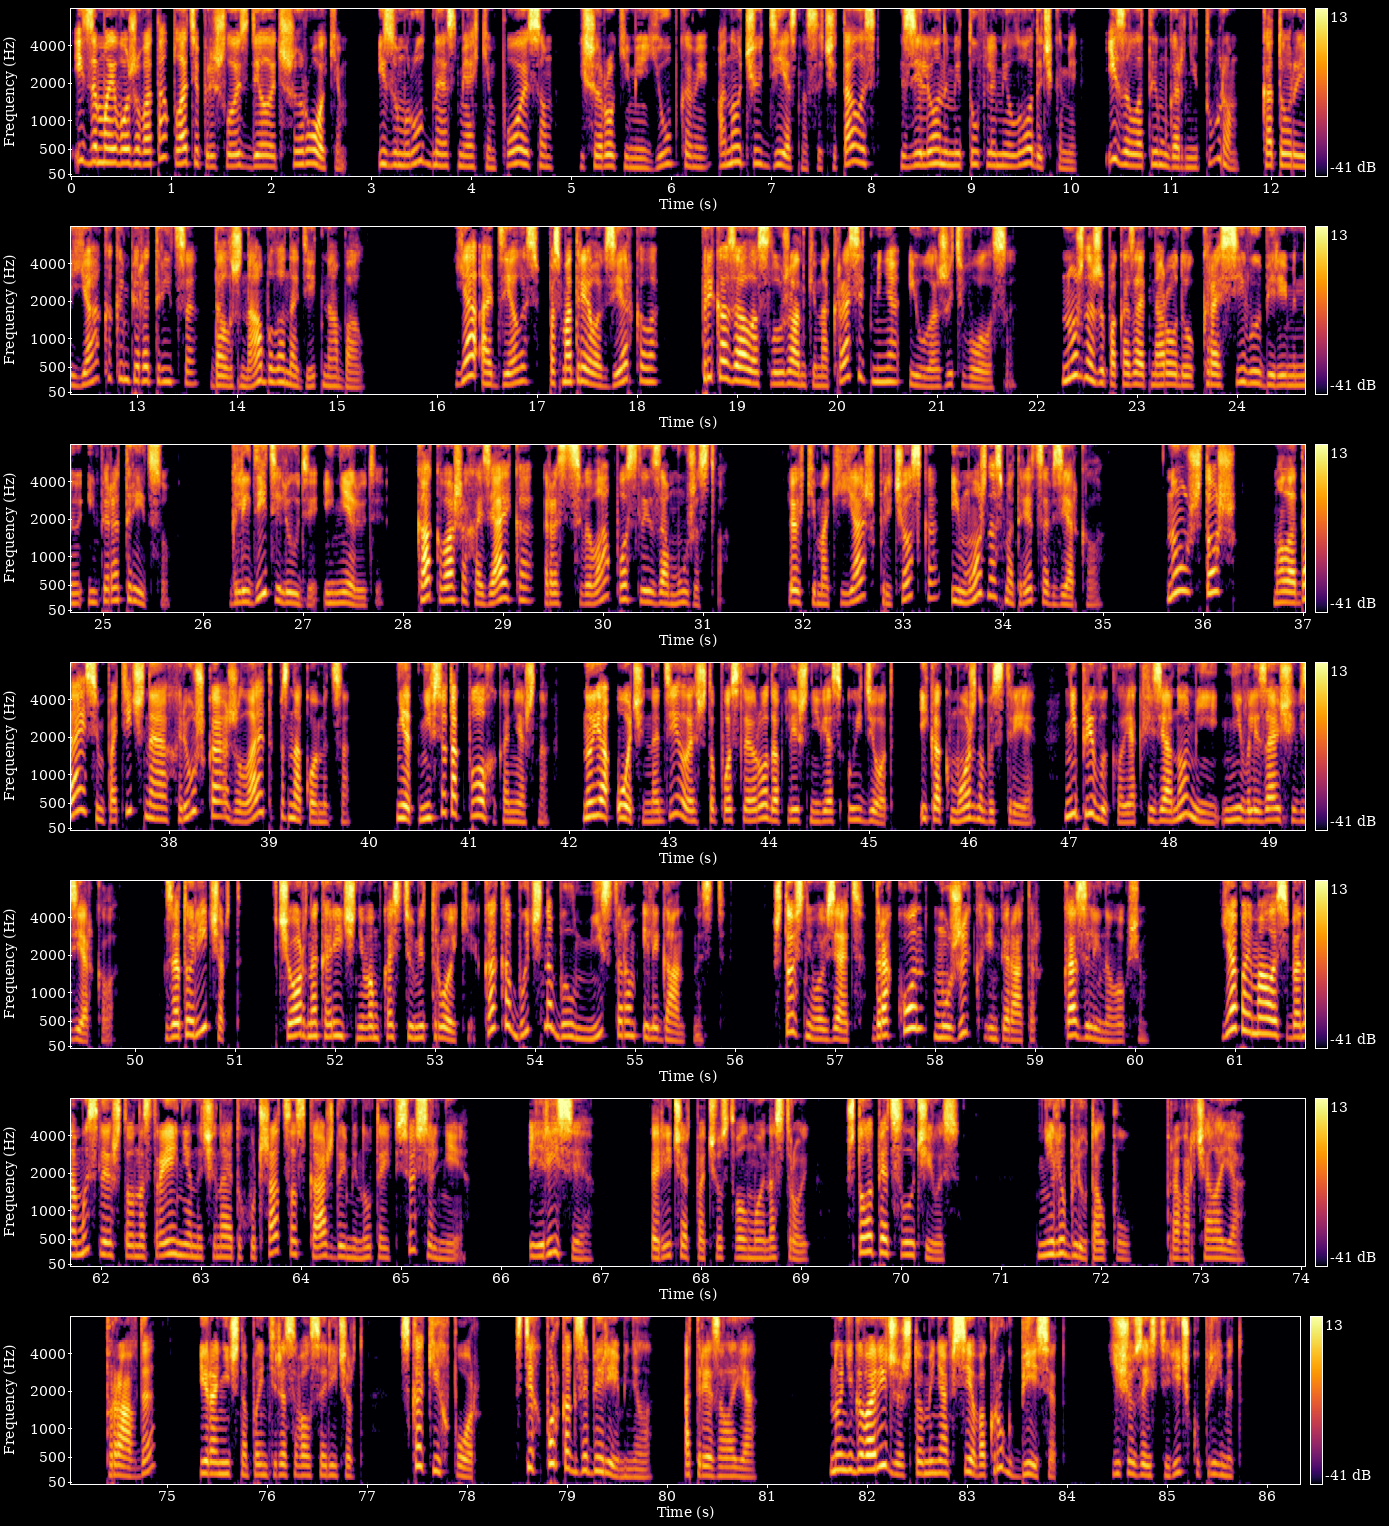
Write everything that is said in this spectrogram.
Из-за моего живота платье пришлось сделать широким, изумрудное с мягким поясом и широкими юбками, оно чудесно сочеталось с зелеными туфлями-лодочками и золотым гарнитуром, который я, как императрица, должна была надеть на бал. Я оделась, посмотрела в зеркало, приказала служанке накрасить меня и уложить волосы. Нужно же показать народу красивую беременную императрицу. Глядите, люди и нелюди, как ваша хозяйка расцвела после замужества. Легкий макияж, прическа, и можно смотреться в зеркало. Ну что ж, молодая симпатичная хрюшка желает познакомиться. Нет, не все так плохо, конечно, но я очень надеялась, что после родов лишний вес уйдет, и как можно быстрее. Не привыкла я к физиономии, не влезающей в зеркало. Зато Ричард в черно-коричневом костюме тройки, как обычно, был мистером элегантность. Что с него взять? Дракон, мужик, император. Козлина, в общем. Я поймала себя на мысли, что настроение начинает ухудшаться с каждой минутой все сильнее. «Ирисия», — Ричард почувствовал мой настрой, — «что опять случилось?» «Не люблю толпу», — проворчала я. «Правда?» — иронично поинтересовался Ричард. «С каких пор?» «С тех пор, как забеременела», — отрезала я. «Ну не говорит же, что меня все вокруг бесят. Еще за истеричку примет».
